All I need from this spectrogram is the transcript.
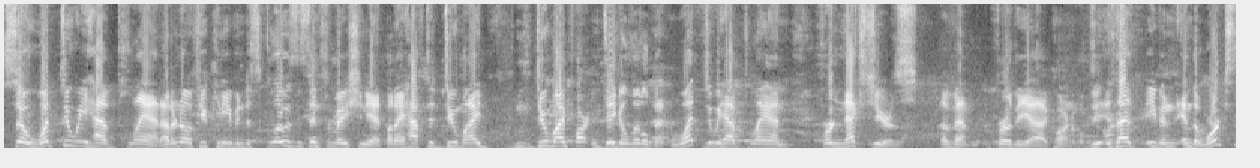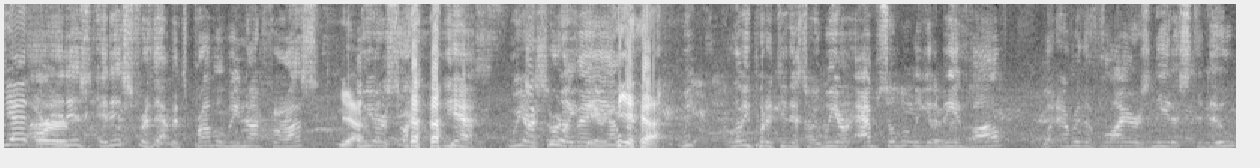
So, what do we have planned? I don't know if you can even disclose this information yet, but I have to do my do my part and dig a little bit. What do we have planned for next year's event for the uh, carnival? Do- Is that even in the works yet? Uh, Or it is it is for them. It's probably not for us. Yeah. we are sort. Of, yeah, we are sort of a. Uh, Yeah. We, let me put it to you this way: we are absolutely going to be involved. Whatever the Flyers need us to do,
